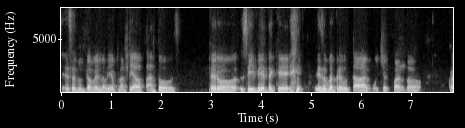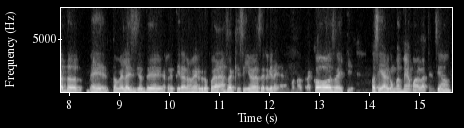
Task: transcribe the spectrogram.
eso nunca me lo había planteado tanto, pero sí, fíjate que eso me preguntaba mucho cuando, cuando eh, tomé la decisión de retirarme del grupo de danza, que si iba a servir en alguna otra cosa, y o si algo más me llamaba la atención.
